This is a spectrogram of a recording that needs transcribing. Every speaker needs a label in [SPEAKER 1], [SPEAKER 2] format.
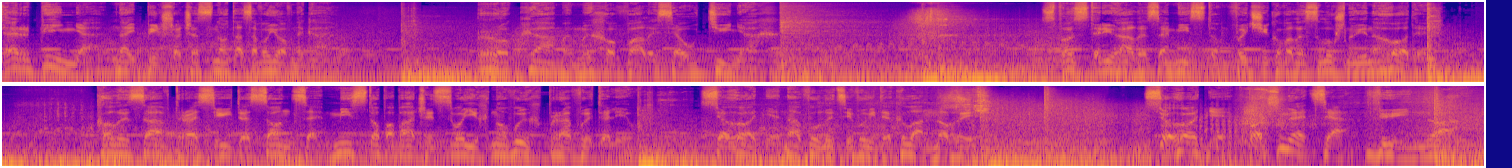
[SPEAKER 1] Терпіння найбільша чеснота завойовника. Роками ми ховалися у тінях. Спостерігали за містом, вичікували слушної нагоди. Коли завтра сійде сонце, місто побачить своїх нових правителів. Сьогодні на вулиці вийде клан ноги. Сьогодні почнеться війна.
